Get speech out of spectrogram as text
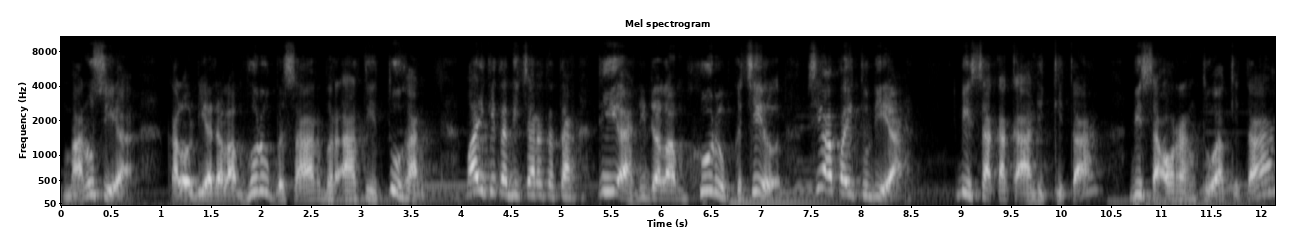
manusia. Kalau dia dalam huruf besar berarti Tuhan. Mari kita bicara tentang dia di dalam huruf kecil. Siapa itu dia? Bisa kakak adik kita, bisa orang tua kita,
